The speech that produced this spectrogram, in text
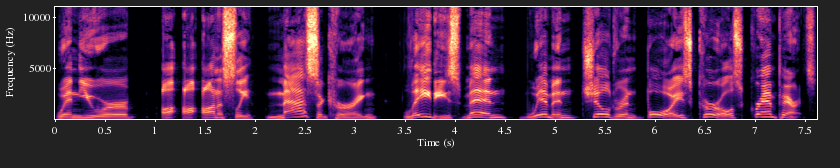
when you were uh, uh honestly massacring ladies, men, women, children, boys, girls, grandparents.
